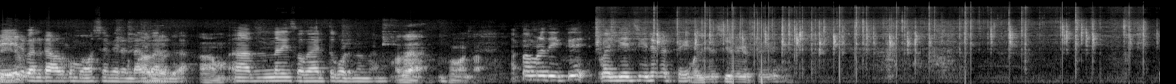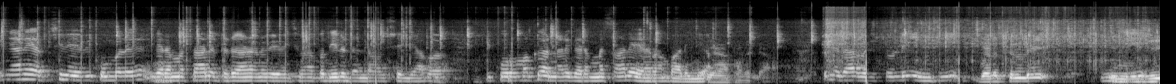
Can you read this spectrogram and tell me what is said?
പേര് പറഞ്ഞിട്ട് ആൾക്ക് മോശം വരണ്ട പറയണ്ട അന്ന് സ്വകാര്യത്ത് കൊടുക്കുന്നതാണ് അപ്പൊ നമ്മളിതേക്ക് വലിയ ചീര ഇട്ട് വലിയ ചീര ചീരകിട്ട് ഞാൻ ഇറച്ചി വേവിക്കുമ്പോൾ ഗരം മസാല ഇട്ടിട്ടാണ് വേവിച്ചത്. അപ്പോൾ ഇതിൽ ഇടേണ്ട ആവശ്യമില്ല. അപ്പോൾ ഈ കുറുമക്ക് പറഞ്ഞാൽ ഗരം മസാല ഏറാൻ പാടില്ല. പാടില്ല. പിന്നെ ഇതാ വെളുത്തുള്ളി ഇഞ്ചി. വെളുത്തുള്ളി ഇഞ്ചി.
